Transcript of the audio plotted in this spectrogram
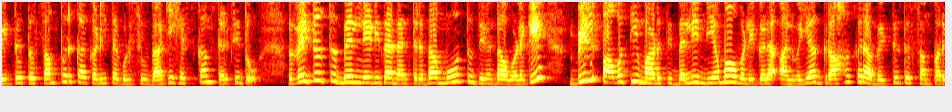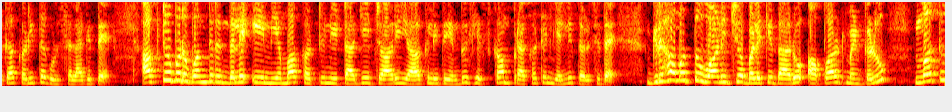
ವಿದ್ಯುತ್ ಸಂಪರ್ಕ ಕಡಿತಗೊಳಿಸುವುದಾಗಿ ಹೆಸ್ಕಾಂ ತಿಳಿಸಿದ್ದು, ವಿದ್ಯುತ್ ಬಿಲ್ ನೀಡಿದ ನಂತರದ ಮೂವತ್ತು ದಿನದ ಒಳಗೆ ಬಿಲ್ ಪಾವತಿ ಮಾಡುತ್ತಿದ್ದಲ್ಲಿ ನಿಯಮಾವಳಿಗಳ ಅನ್ವಯ ಗ್ರಾಹಕರ ವಿದ್ಯುತ್ ಸಂಪರ್ಕ ಕಡಿತಗೊಳಿಸಲಾಗಿದೆ. ಅಕ್ಟೋಬರ್ ಒಂದರಿಂದಲೇ ಈ ನಿಯಮ ಕಟ್ಟುನಿಟ್ಟಾಗಿ ಜಾರಿಯಾಗಲಿದೆ ಎಂದು ಹೆಸ್ಕಾಂ ಪ್ರಕಟಣೆಯಲ್ಲಿ ತಿಳಿಸಿದೆ. ಗೃಹ ಮತ್ತು ವಾಣಿಜ್ಯ ಬಳಕೆದಾರು ಅಪಾರ್ಟ್ಮೆಂಟ್ಗಳು ಮತ್ತು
